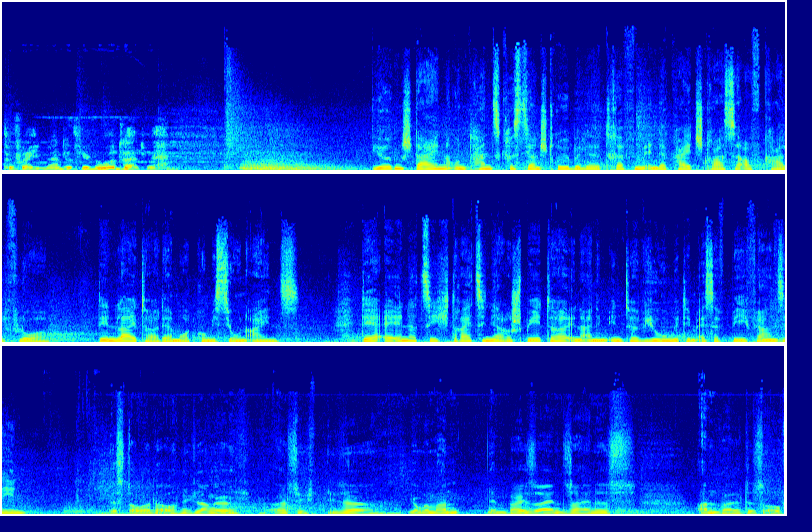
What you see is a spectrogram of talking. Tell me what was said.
zu verhindern, dass Sie verurteilt werden. Jürgen Stein und Hans-Christian Ströbele treffen in der Keitstraße auf Karl Flor, den Leiter der Mordkommission 1. Der erinnert sich 13 Jahre später in einem Interview mit dem SFB-Fernsehen. Es dauerte auch nicht lange, als sich dieser junge Mann im Beisein seines Anwaltes auf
